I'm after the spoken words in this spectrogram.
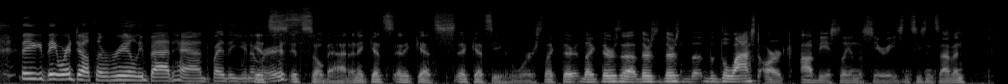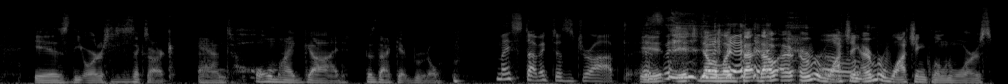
they they were dealt a really bad hand by the universe. It's it's so bad, and it gets and it gets it gets even worse. Like there like there's a there's there's the, the, last arc obviously in the series in season seven is the Order sixty six arc, and oh my god, does that get brutal? My stomach just dropped. It, it no like that, that I remember oh. watching I Oh. remember watching Clone Wars,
